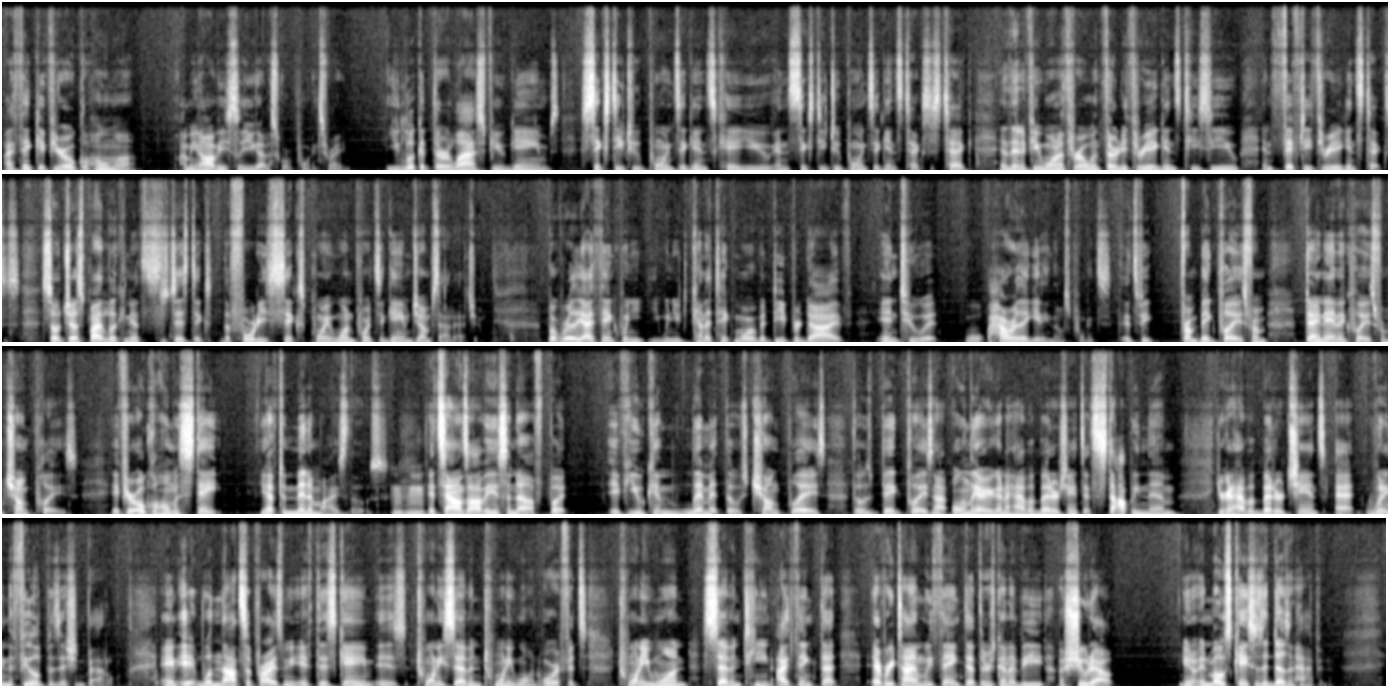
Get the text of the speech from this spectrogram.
I think if you're Oklahoma, I mean, obviously you got to score points, right? You look at their last few games 62 points against KU and 62 points against Texas Tech. And then if you want to throw in 33 against TCU and 53 against Texas. So just by looking at the statistics, the 46.1 points a game jumps out at you. But really, I think when you, when you kind of take more of a deeper dive into it, well, how are they getting those points? It's be, from big plays, from dynamic plays, from chunk plays. If you're Oklahoma State, you have to minimize those. Mm-hmm. It sounds obvious enough, but if you can limit those chunk plays, those big plays, not only are you going to have a better chance at stopping them, you're going to have a better chance at winning the field position battle. And it would not surprise me if this game is 27 21 or if it's 21 17. I think that every time we think that there's going to be a shootout, you know, in most cases it doesn't happen.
